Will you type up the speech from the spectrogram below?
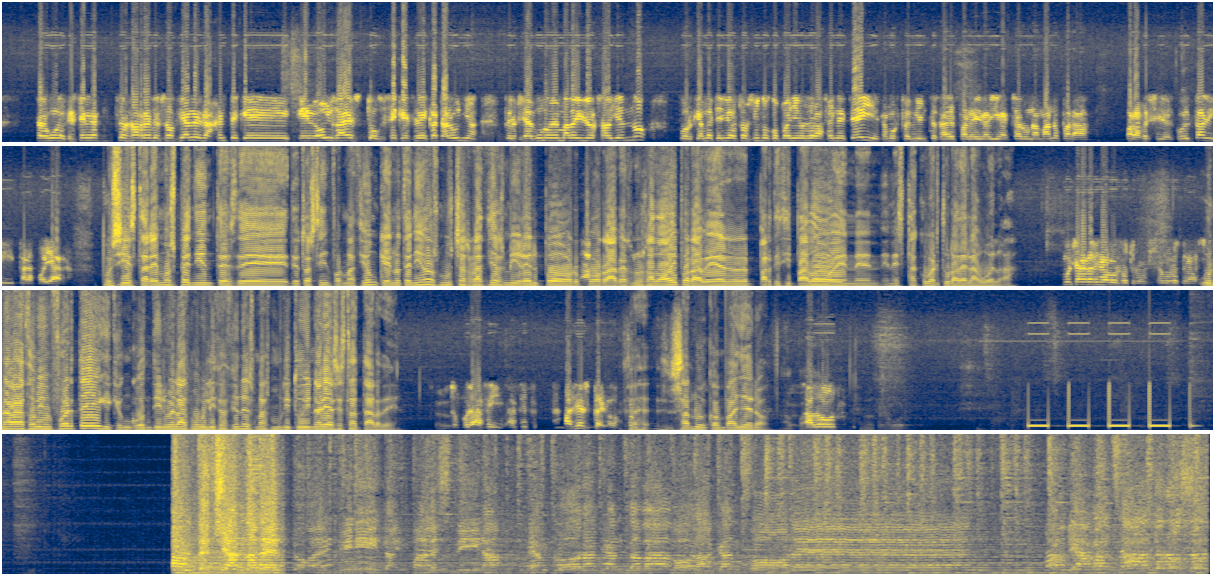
Bueno, que estén atentos a las redes sociales, la gente que, que oiga esto, sé que es de Cataluña, pero si alguno de Madrid lo está oyendo, porque han detenido a estos cinco compañeros de la CNT y estamos pendientes a ver para ir allí a echar una mano para, para ver si les sueltan y para apoyar. Pues sí, estaremos pendientes de, de toda esta información que no teníamos. Muchas gracias, Miguel, por, por habernos dado hoy, por haber participado en, en- en esta cobertura de la huelga. Muchas gracias a vosotros, a vosotras. Un abrazo bien fuerte y que continúen las movilizaciones más multitudinarias esta tarde. Pues así, así, así espero. Salud, compañero. Salud. ci hanno detto è finita in Palestina e ancora cantavamo la canzone. Abbiamo alzato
